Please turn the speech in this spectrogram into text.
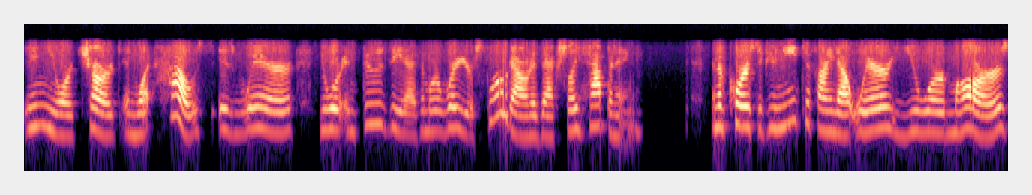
in your chart and what house is where your enthusiasm or where your slowdown is actually happening. And of course, if you need to find out where your Mars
